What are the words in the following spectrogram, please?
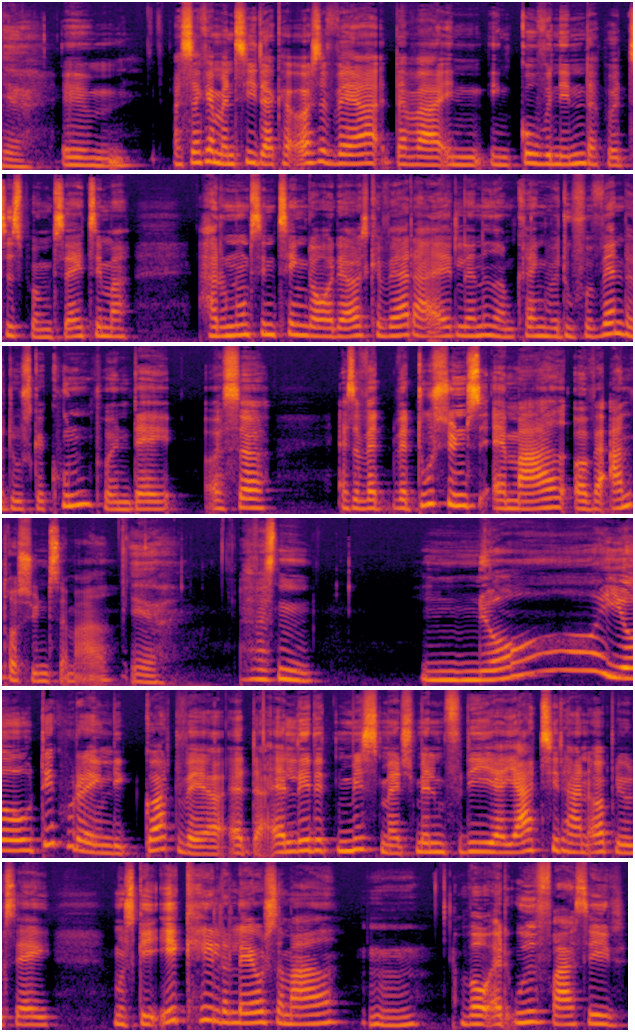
ja. Øhm, og så kan man sige, der kan også være, der var en, en god veninde, der på et tidspunkt sagde til mig, har du nogensinde tænkt over, at det også kan være, der er et eller andet omkring, hvad du forventer, du skal kunne på en dag, og så, altså hvad, hvad du synes er meget, og hvad andre synes er meget. Ja. Og så var sådan, nå jo, det kunne da egentlig godt være, at der er lidt et mismatch mellem, fordi jeg, jeg tit har en oplevelse af, måske ikke helt at lave så meget, Mm. hvor at udefra set,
